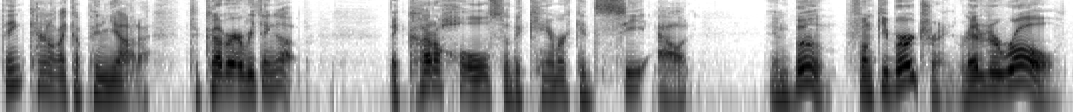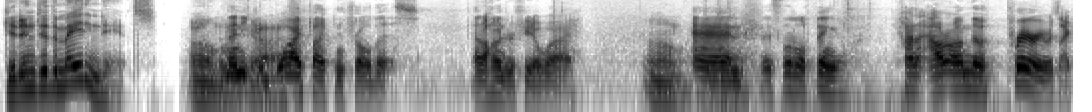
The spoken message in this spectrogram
think kind of like a pinata, to cover everything up. They cut a hole so the camera could see out, and boom, funky bird train, ready to roll, get into the mating dance. Oh my And then you gosh. can Wi Fi control this at 100 feet away. Oh my And this little thing kind of out on the prairie was like,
